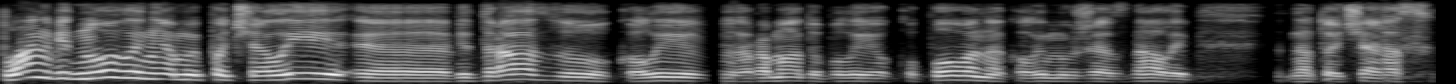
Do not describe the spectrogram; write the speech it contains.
План відновлення ми почали е, відразу, коли громада була окупована, коли ми вже знали на той час,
